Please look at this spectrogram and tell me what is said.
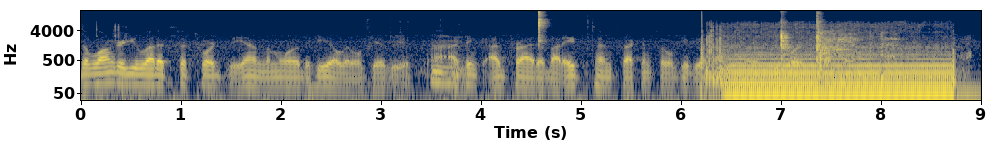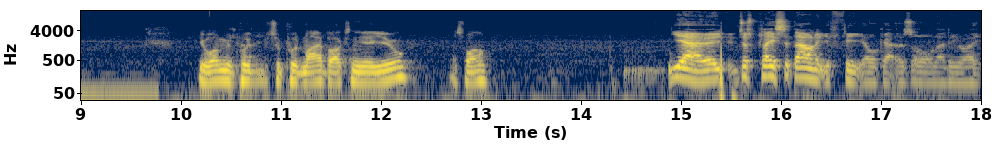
the longer you let it sit towards the end, the more the heal it'll give you. Uh, I Hmm. think I've tried about eight to ten seconds. It'll give you enough to see where it's coming. You want me to put, to put my box near you as well? Yeah, just place it down at your feet. It'll get us all anyway.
